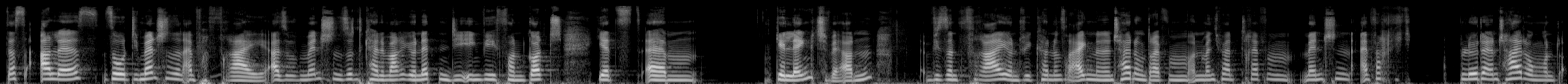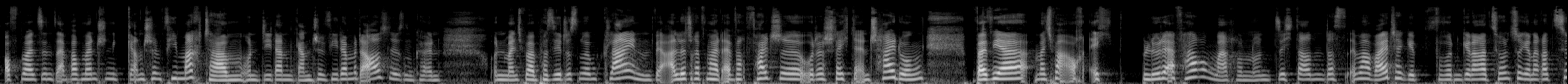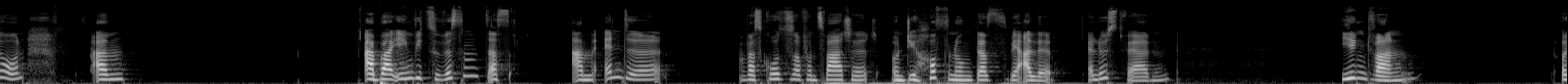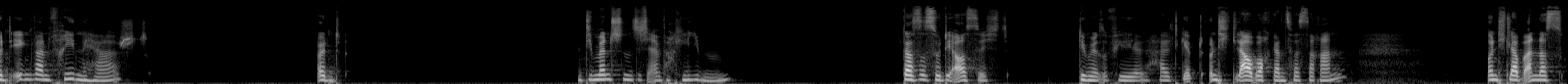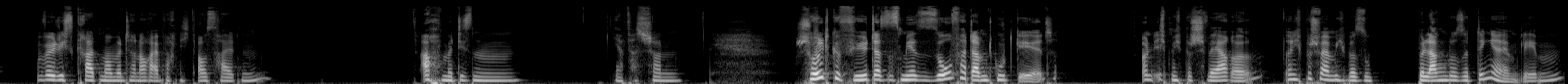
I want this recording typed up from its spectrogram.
das alles, so, die Menschen sind einfach frei. Also Menschen sind keine Marionetten, die irgendwie von Gott jetzt ähm, gelenkt werden. Wir sind frei und wir können unsere eigenen Entscheidungen treffen. Und manchmal treffen Menschen einfach richtig blöde Entscheidungen. Und oftmals sind es einfach Menschen, die ganz schön viel Macht haben und die dann ganz schön viel damit auslösen können. Und manchmal passiert es nur im Kleinen. Und wir alle treffen halt einfach falsche oder schlechte Entscheidungen, weil wir manchmal auch echt blöde Erfahrungen machen und sich dann das immer weitergibt von Generation zu Generation. Ähm, aber irgendwie zu wissen, dass am Ende was Großes auf uns wartet und die Hoffnung, dass wir alle erlöst werden, irgendwann und irgendwann Frieden herrscht und die Menschen sich einfach lieben das ist so die Aussicht, die mir so viel Halt gibt. Und ich glaube auch ganz fest daran. Und ich glaube, anders würde ich es gerade momentan auch einfach nicht aushalten. Auch mit diesem, ja, fast schon Schuldgefühl, dass es mir so verdammt gut geht. Und ich mich beschwere. Und ich beschwere mich über so belanglose Dinge im Leben.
